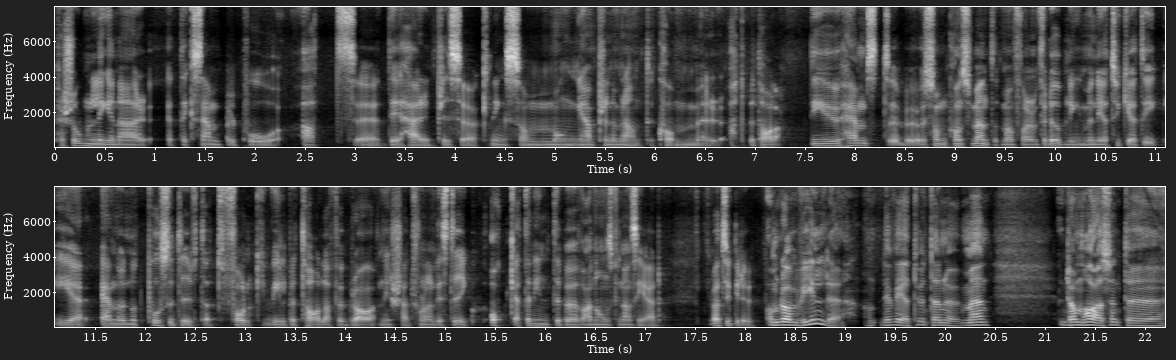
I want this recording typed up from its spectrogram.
personligen är ett exempel på att eh, det här är en prisökning som många prenumeranter kommer att betala. Det är ju hemskt eh, som konsument att man får en fördubbling men jag tycker att det är ändå något positivt att folk vill betala för bra nischad journalistik och att den inte behöver vara annonsfinansierad. Vad tycker du? Om de vill det, det vet vi inte ännu. Men de har alltså inte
